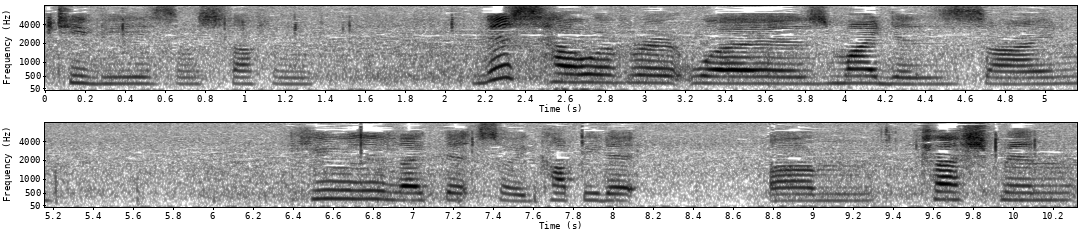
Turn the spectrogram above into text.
TVs and stuff, and this, however, was my design he really liked it, so he copied it. Um, Trashman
